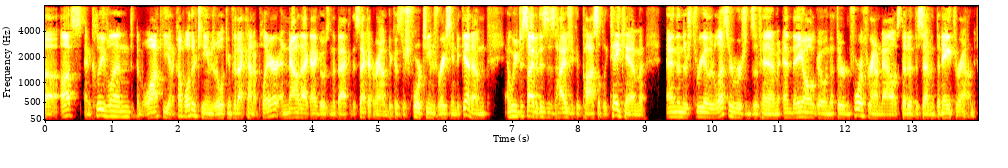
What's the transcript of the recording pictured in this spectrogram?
uh, us and Cleveland and Milwaukee and a couple other teams are looking for that kind of player. And now that guy goes in the back of the second round because there's four teams racing to get him. And we've decided this is as high as you could possibly take him. And then there's three other lesser versions of him, and they all go in the third and fourth round now instead of the seventh and eighth round.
